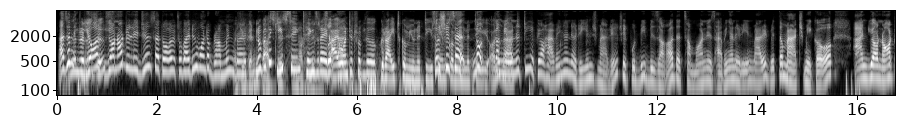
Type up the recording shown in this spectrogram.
As in, you're, religious? you're not religious at all. So why do you want a Brahmin But you bride? can be No, but they keep saying things religious. like So I that- want it from the right community, So same she said, no, all of that. community, if you're having an arranged marriage, it would be bizarre that someone is having an arranged marriage with a matchmaker and you're not,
